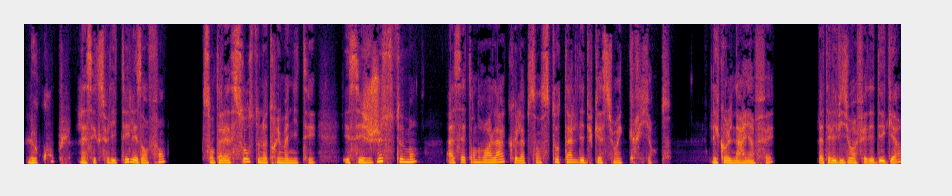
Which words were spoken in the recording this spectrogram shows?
Le couple, la sexualité, les enfants sont à la source de notre humanité. Et c'est justement à cet endroit-là que l'absence totale d'éducation est criante. L'école n'a rien fait. La télévision a fait des dégâts,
